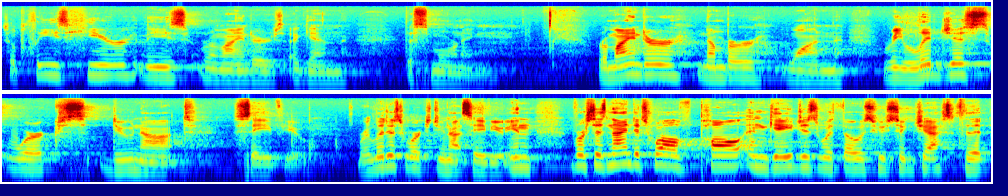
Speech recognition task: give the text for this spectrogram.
So please hear these reminders again this morning. Reminder number one religious works do not save you. Religious works do not save you. In verses 9 to 12, Paul engages with those who suggest that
